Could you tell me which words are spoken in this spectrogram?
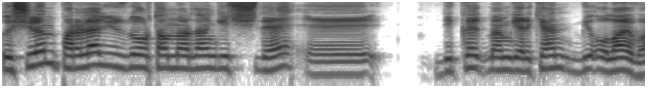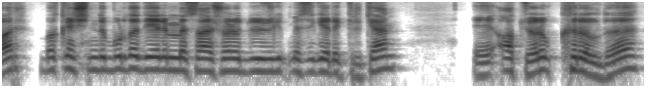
Işığın paralel yüzlü ortamlardan geçişte e, dikkat etmem gereken bir olay var. Bakın şimdi burada diyelim mesela şöyle düz gitmesi gerekirken e, atıyorum kırıldı.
